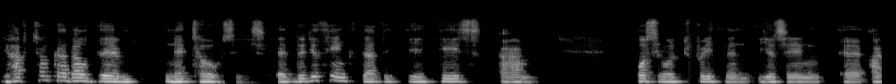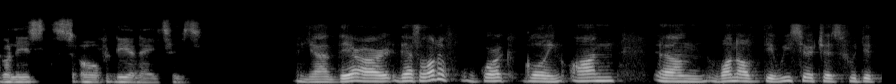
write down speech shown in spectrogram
you have talked about the netosis. Uh, do you think that it is um, possible treatment using uh, agonists of DNases? Yeah, there are. There's a lot of work going on. Um, one of the researchers who did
